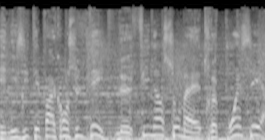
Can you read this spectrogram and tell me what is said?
et n'hésitez pas à consulter le financiomètre.ca.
